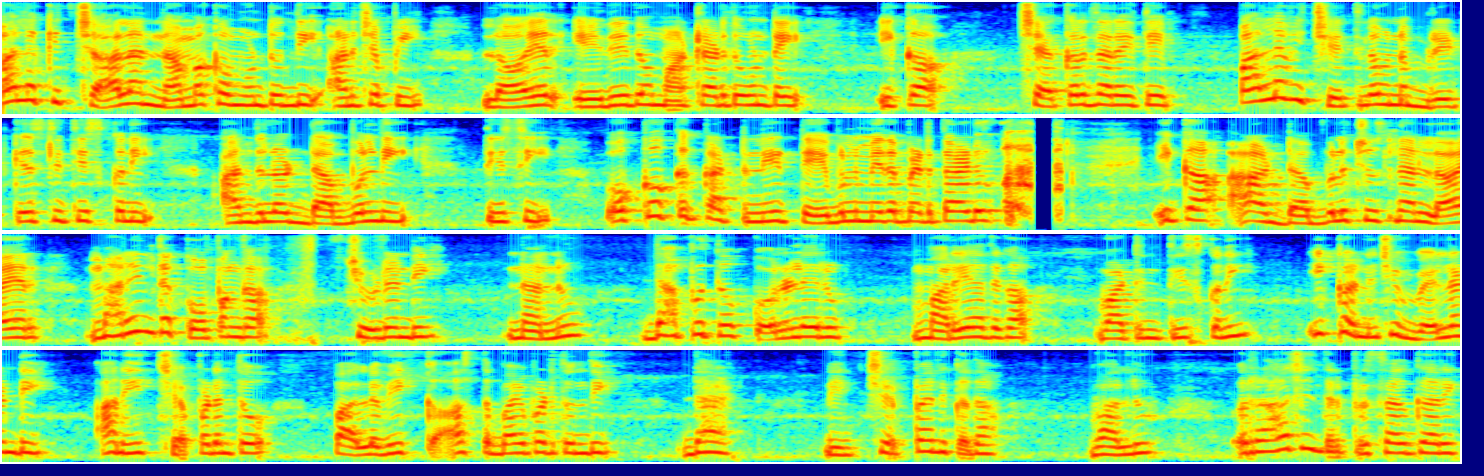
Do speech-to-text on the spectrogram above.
వాళ్ళకి చాలా నమ్మకం ఉంటుంది అని చెప్పి లాయర్ ఏదేదో మాట్లాడుతూ ఉంటే ఇక చక్రధర్ అయితే పల్లవి చేతిలో ఉన్న బ్రీడ్ కేస్ని తీసుకుని అందులో డబ్బుల్ని తీసి ఒక్కొక్క కట్టని టేబుల్ మీద పెడతాడు. ఇక ఆ డబ్బులు చూసిన లాయర్ మరింత కోపంగా చూడండి నన్ను డబ్బుతో కొనలేరు. మర్యాదగా వాటిని తీసుకుని ఇక్కడి నుంచి వెళ్ళండి అని చెప్పడంతో పల్లవి కాస్త భయపడుతుంది. డాడ్ నేను చెప్పాను కదా వాళ్ళు రాజేంద్ర ప్రసాద్ గారి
